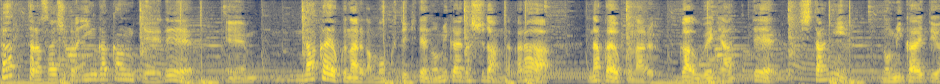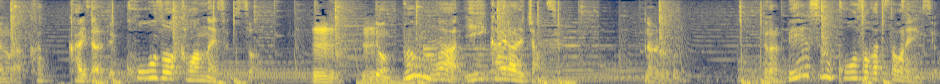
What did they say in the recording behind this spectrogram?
だったら最初から因果関係で、えー仲良くなるが目的で飲み会が手段だから仲良くなるが上にあって下に飲み会というのがか書いてあるという構造は変わんないですよ実は、い。うん。うん。でも文は言い換えられちゃうんですよなるほど。だからベースの構造が伝わればいいんですよ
